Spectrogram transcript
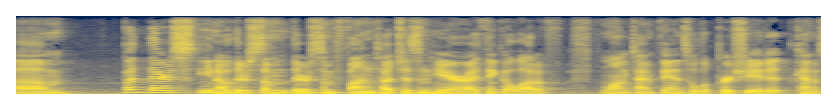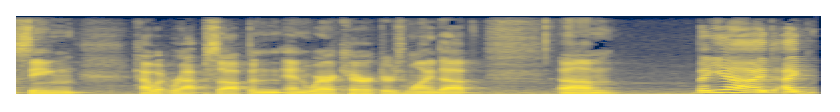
Um, but there's you know there's some there's some fun touches in here. I think a lot of longtime fans will appreciate it, kind of seeing how it wraps up and, and where characters wind up. Um, but yeah, I, I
